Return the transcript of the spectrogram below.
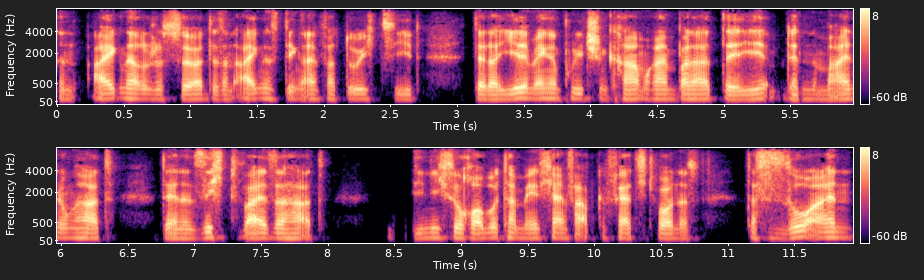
ein eigener Regisseur, der sein eigenes Ding einfach durchzieht, der da jede Menge politischen Kram reinballert, der, je, der eine Meinung hat, der eine Sichtweise hat, die nicht so robotermäßig einfach abgefertigt worden ist. Das ist so ein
